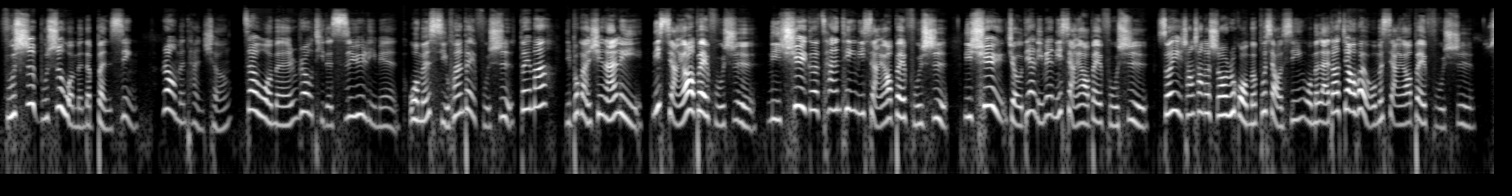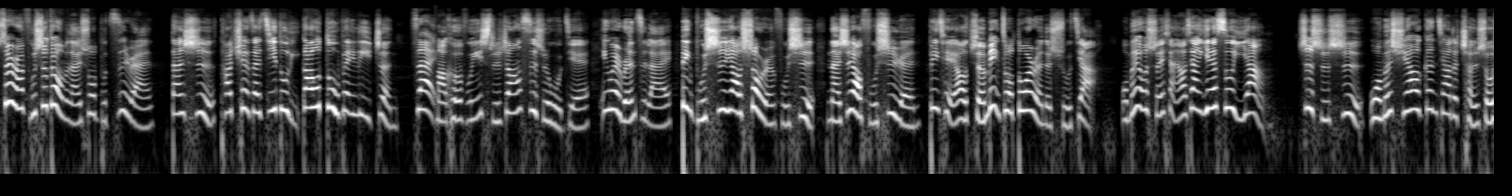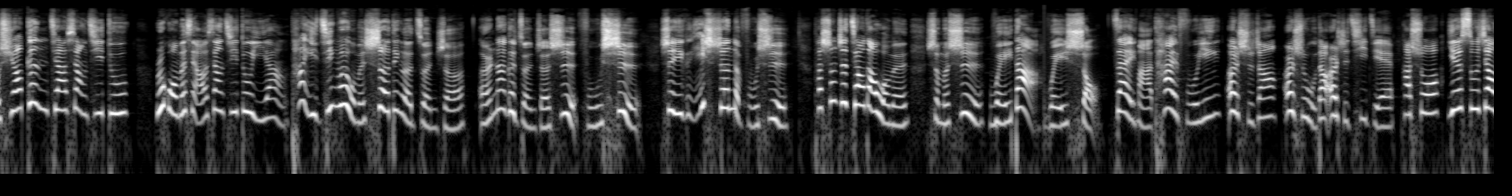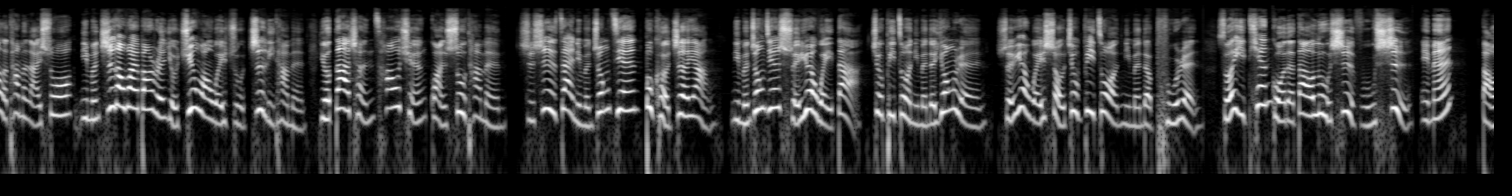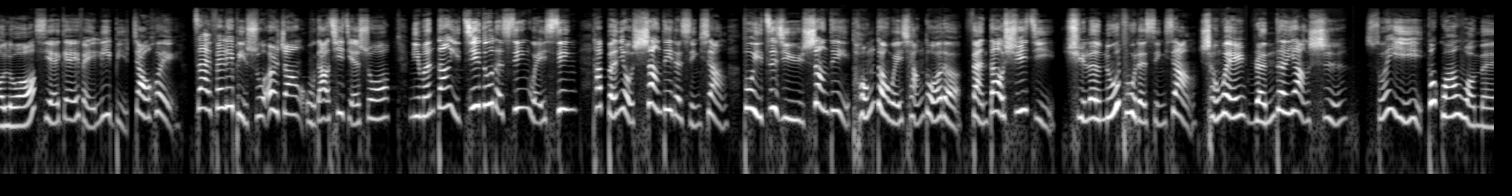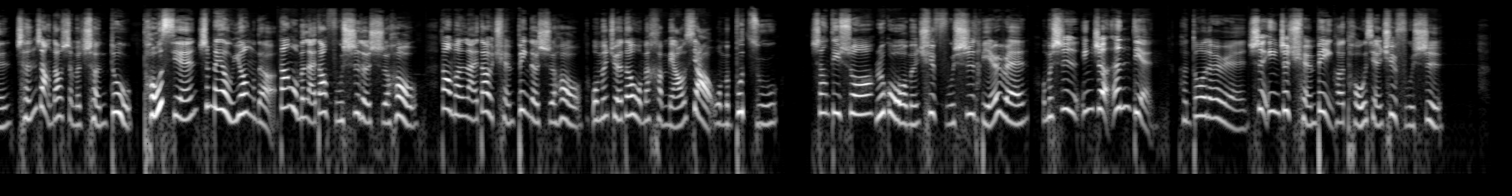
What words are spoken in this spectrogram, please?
服饰不是我们的本性。让我们坦诚，在我们肉体的私欲里面，我们喜欢被服侍，对吗？你不管去哪里，你想要被服侍；你去一个餐厅，你想要被服侍；你去酒店里面，你想要被服侍。所以，常常的时候，如果我们不小心，我们来到教会，我们想要被服侍。虽然服侍对我们来说不自然，但是他却在基督里高度被立正。在马可福音十章四十五节，因为人子来，并不是要受人服侍，乃是要服侍人，并且要舍命做多人的赎价。我们有谁想要像耶稣一样？事实是我们需要更加的成熟，需要更加像基督。如果我们想要像基督一样，他已经为我们设定了准则，而那个准则是服侍，是一个一生的服侍。他甚至教导我们什么是为大为首。在马太福音二十章二十五到二十七节，他说：“耶稣叫了他们来说，你们知道外邦人有君王为主治理他们，有大臣操权管束他们。只是在你们中间不可这样。你们中间谁愿伟大，就必做你们的佣人；谁愿为首，就必做你们的仆人。所以天国的道路是服侍。”Amen。保罗写给腓利比教会。在腓利比书二章五到七节说：“你们当以基督的心为心，他本有上帝的形象，不以自己与上帝同等为强夺的，反倒虚己，取了奴仆的形象，成为人的样式。所以，不管我们成长到什么程度，头衔是没有用的。当我们来到服饰的时候，当我们来到权柄的时候，我们觉得我们很渺小，我们不足。上帝说：如果我们去服侍别人，我们是因着恩典，很多的人是因着权柄和头衔去服侍。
